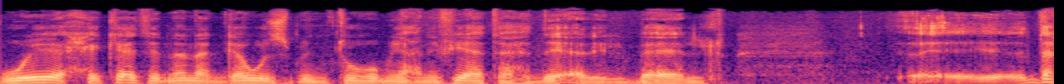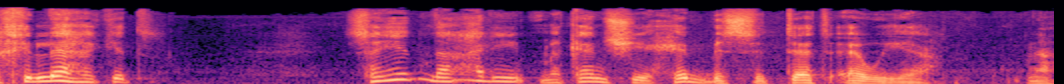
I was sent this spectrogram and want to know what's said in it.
وحكاية إن أنا أتجوز بنتهم يعني فيها تهدئة للبال. داخل لها كده. سيدنا علي ما كانش يحب الستات قوي يعني. نعم.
